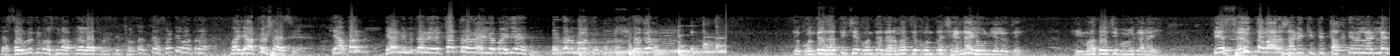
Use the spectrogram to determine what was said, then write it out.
त्या सवलतीपासून आपल्याला स्मृती ठेवतात. त्यासाठी मात्र माझी अपेक्षा अशी आहे की आपण या निमित्ताने एकत्र राहिले पाहिजे. नाहीतर मग जग ते कोणत्या जातीचे कोणत्या धर्माचे कोणता झेंडा घेऊन गेले होते ही महत्वाची भूमिका नाही. ते संयुक्त महाराष्ट्रासाठी किती ताकदीने लढलेत.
